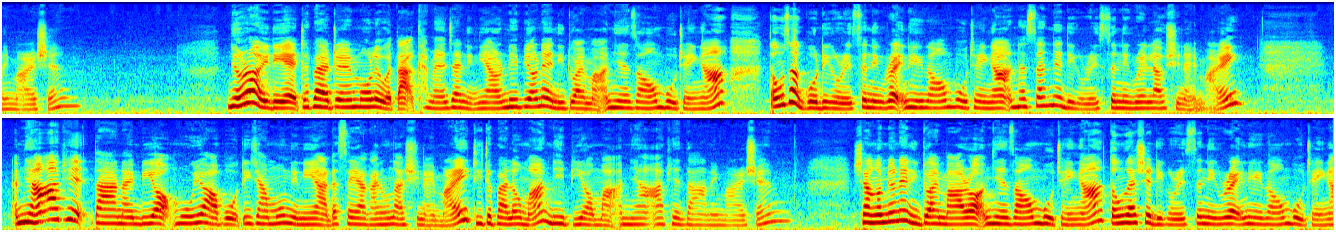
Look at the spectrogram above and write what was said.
နိုင်ပါတယ်ရှင်။ညော်ရီတွေရဲ့တပတ်တွင်းမိုးလေဝသခန့်မှန်းချက်အနေနဲ့ရောနေပြောတဲ့နေတွိုင်းမှာအမြင့်ဆုံးပူချိန်က39ဒီဂရီစင်တီဂရိတ်နေဆုံးပူချိန်က22ဒီဂရီစင်တီဂရိတ်လောက်ရှိနိုင်ပါတယ်။ အများအားဖြင့်ဒါနိုင်ပြီးတော့မိုးရွာဖို့တိကျမှုအနေနဲ့က10ရာခိုင်နှုန်းသာရှိနိုင်ပါတယ်ဒီတစ်ပတ်လုံးမှာနေပြီးတော့မှအများအားဖြင့်ဒါနိုင်ပါတယ်ရှင်ရှောင်းကမြို့နယ်ဒီတွိုင်းမှာတော့အမြင့်ဆုံးပူချိန်က38ဒီဂရီစင်တီဂရိတ်အနေဆုံးပူချိန်က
